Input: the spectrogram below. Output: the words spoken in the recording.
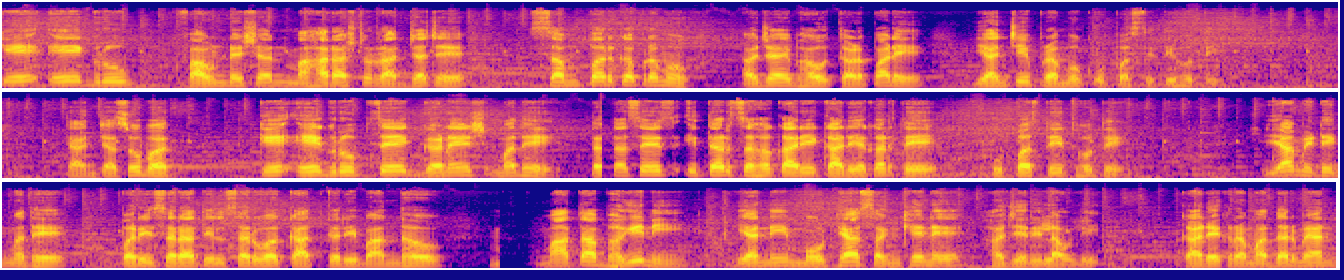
K A group foundation Maharashtra राज्याचे संपर्क प्रमुख अजय भाऊ तळपाडे यांची प्रमुख उपस्थिती होती. त्यांच्यासोबत के ए ग्रुपचे गणेशमध्ये त- तसेच इतर सहकारी कार्यकर्ते उपस्थित होते. या मीटिंगमध्ये परिसरातील सर्व कातकरी बांधव माता भगिनी यांनी मोठ्या संख्येने हजेरी लावली. कार्यक्रमादरम्यान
